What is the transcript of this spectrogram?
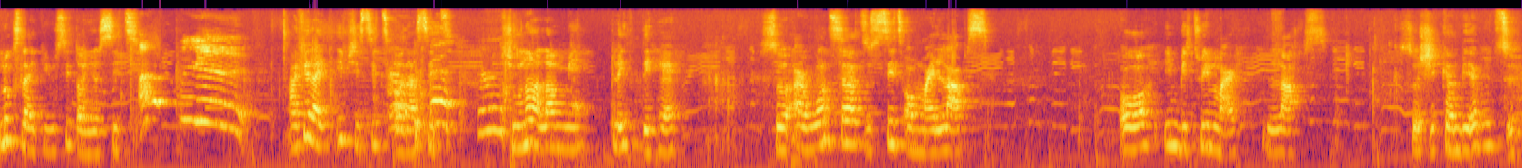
Looks like you sit on your seat. I feel like if she sits on her seat she will not allow me plait the hair. So i want her to sit on my laps or in between my laps. So she can be able to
